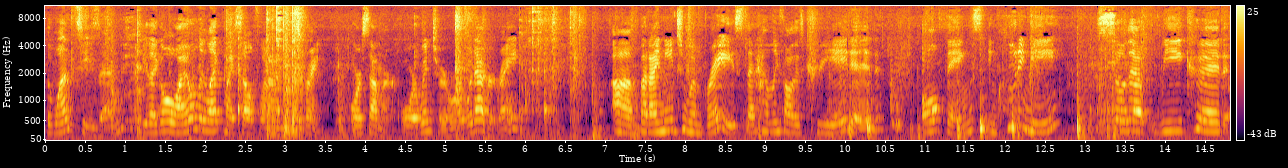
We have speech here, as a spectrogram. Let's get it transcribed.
the one season and be like, oh, I only like myself when I'm in spring or summer or winter or whatever, right? Um, but I need to embrace that Heavenly Father's created all things, including me, so that we could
